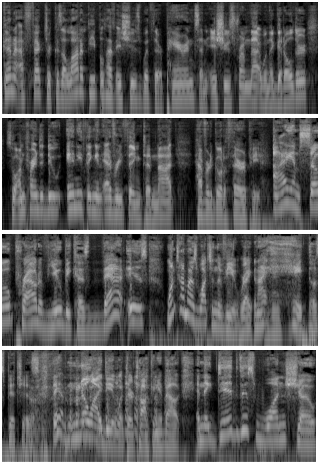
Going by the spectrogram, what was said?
to affect her because a lot of people have issues with their parents and issues from that when they get older so i'm trying to do anything and everything to not have her to go to therapy I am so proud of you because that is one time I was watching The View, right? And I mm-hmm. hate those bitches. they have no idea what they're talking about. And they did this one show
